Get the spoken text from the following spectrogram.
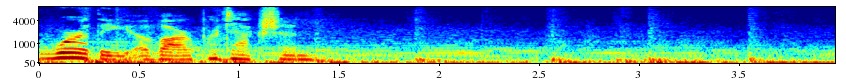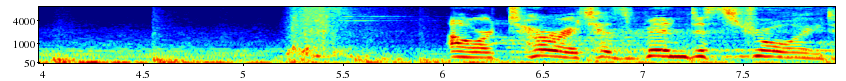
worthy of our protection. Our turret has been destroyed.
